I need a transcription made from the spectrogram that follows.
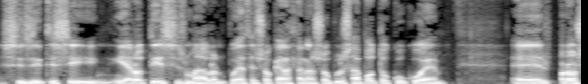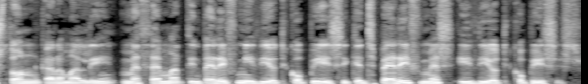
συζήτηση, οι ερωτήσεις μάλλον που έθεσε ο Καραθανασόπουλος από το ΚΚΕ ε, προς τον Καραμαλή με θέμα την περίφημη ιδιωτικοποίηση και τις περίφημες ιδιωτικοποίησεις.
